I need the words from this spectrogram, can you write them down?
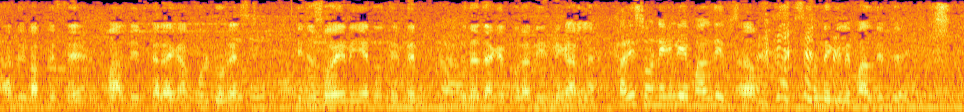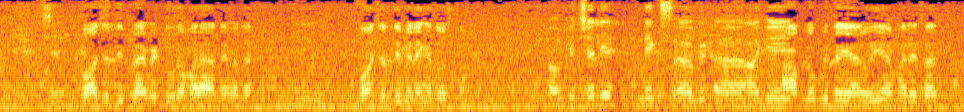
अभी वापस से मालदीव का रहेगा फुल टू रेस्ट ये जो सोए नहीं है दो तीन दिन हाँ। उधर जाके पूरा नींद निकालना है। खाली सोने के लिए मालदीव? सोने के लिए मालदीव जाएँगे। बहुत जल्दी प्राइवेट टूर हमारा आने वाला है। बहुत जल्दी मिलेंगे दोस्तों। ओके चलिए नेक्स्ट आगे। आप लोग भी तैयार होइए हमारे साथ।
